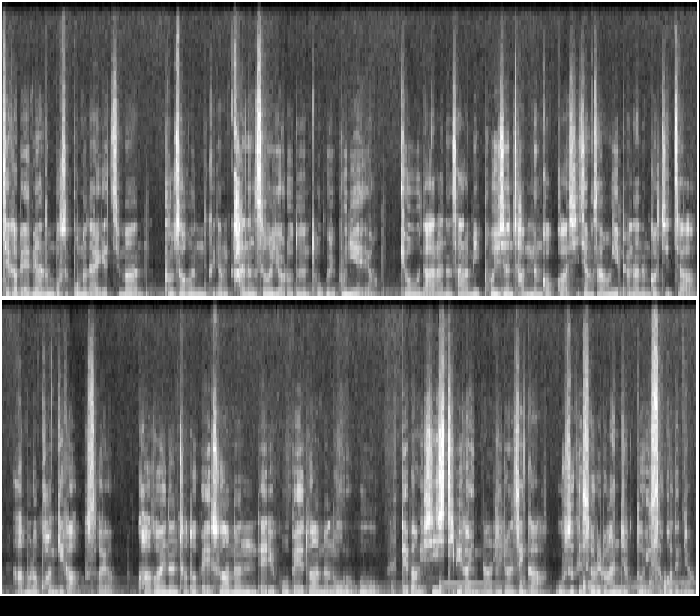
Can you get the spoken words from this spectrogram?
제가 매매하는 모습 보면 알겠지만 분석은 그냥 가능성을 열어두는 도구일 뿐이에요. 겨우 나라는 사람이 포지션 잡는 것과 시장 상황이 변하는 건 진짜 아무런 관계가 없어요. 과거에는 저도 매수하면 내리고 매도하면 오르고 내 방에 CCTV가 있나? 이런 생각 우스갯소리로 한 적도 있었거든요.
